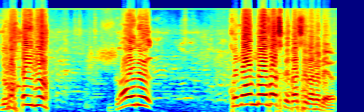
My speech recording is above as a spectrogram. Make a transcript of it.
ガイルガイルコマンド技しか出しちゃダメだよ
